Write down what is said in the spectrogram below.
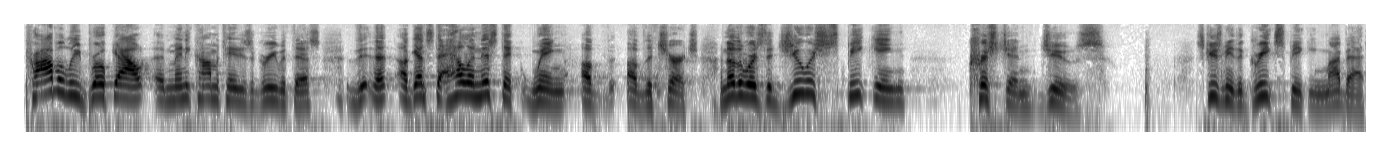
probably broke out, and many commentators agree with this, against the Hellenistic wing of, of the church. In other words, the Jewish speaking Christian Jews. Excuse me, the Greek speaking, my bad.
